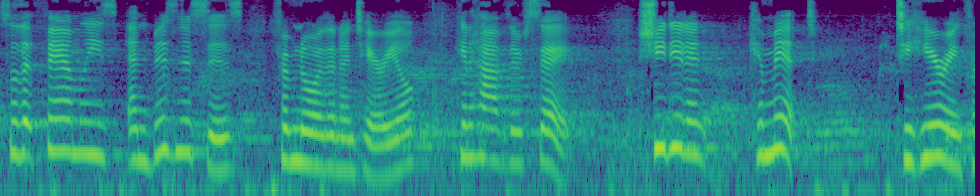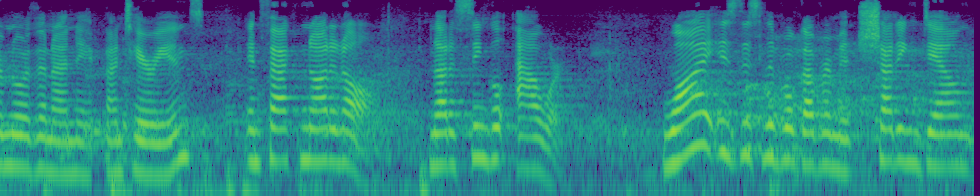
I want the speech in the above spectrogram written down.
so that families and businesses from Northern Ontario can have their say. She didn't commit to hearing from Northern Ontarians. In fact, not at all, not a single hour. Why is this Liberal government shutting down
